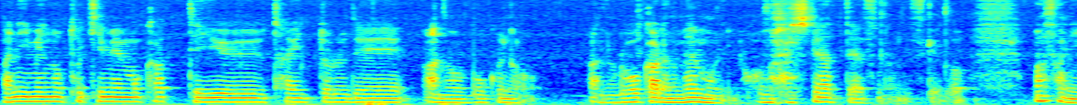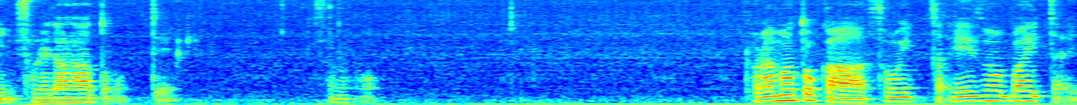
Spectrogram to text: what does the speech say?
アニメの「ときメモ化」っていうタイトルであの僕のあのローカルのメモに保存してあったやつなんですけどまさにそれだなと思ってそのドラマとかそういった映像媒体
